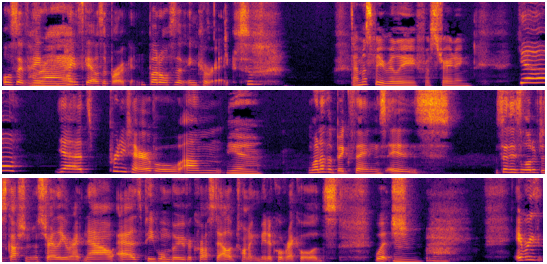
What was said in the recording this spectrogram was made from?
Also pain right. pain scales are broken, but also incorrect. that must be really frustrating. Yeah. Yeah, it's pretty terrible. Um Yeah one of the big things is so there's a lot of discussion in Australia right now as people move across to electronic medical records, which mm. every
